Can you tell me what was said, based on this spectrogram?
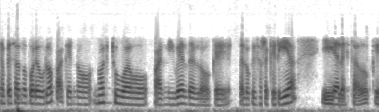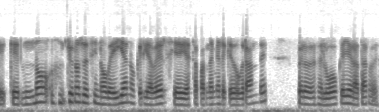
empezando por Europa que no no estuvo al nivel de lo que de lo que se requería y el Estado que que no yo no sé si no veía no quería ver si esta pandemia le quedó grande pero desde luego que llega tarde.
